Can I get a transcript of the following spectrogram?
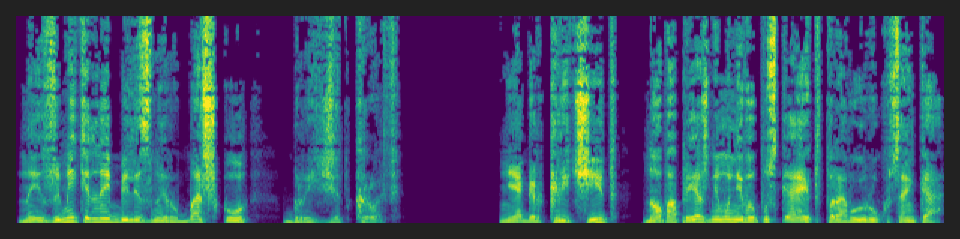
На изумительной белизны рубашку брызжет кровь. Негр кричит, но по-прежнему не выпускает правую руку Санька.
